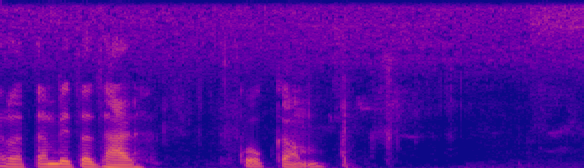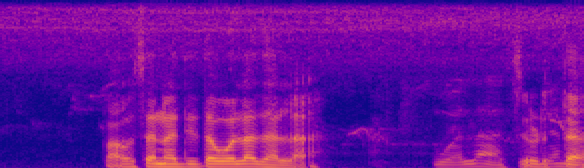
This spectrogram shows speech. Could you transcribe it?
रतांबेचं झाड कोकम. पावसा नदीचा ओला झाला. वला सुटता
